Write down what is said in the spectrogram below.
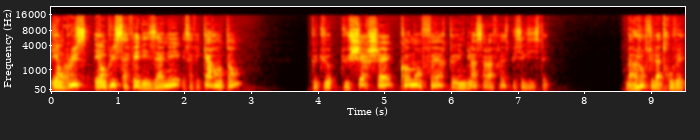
Et en plus, et en plus ça fait des années et ça fait 40 ans que tu, tu cherchais comment faire qu'une glace à la fraise puisse exister. Ben un jour tu l'as trouvé.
